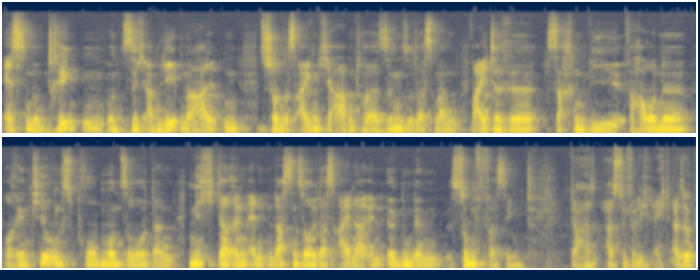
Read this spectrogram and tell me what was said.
Essen und Trinken und sich am Leben erhalten schon das eigentliche Abenteuer sind, sodass man weitere Sachen wie verhauene Orientierungsproben und so dann nicht darin enden lassen soll, dass einer in irgendeinem Sumpf versinkt. Da hast du völlig recht. Also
